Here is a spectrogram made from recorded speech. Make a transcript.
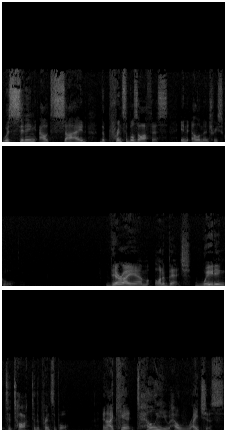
was sitting outside the principal's office in elementary school. There I am on a bench waiting to talk to the principal. And I can't tell you how righteous,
